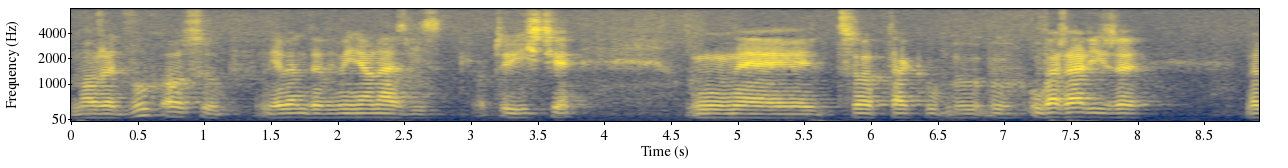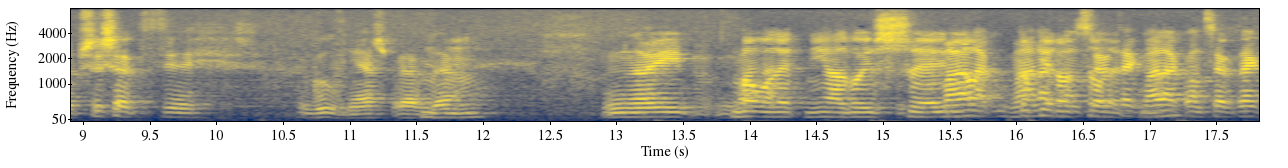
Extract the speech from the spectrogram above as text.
może dwóch osób, nie będę wymieniał nazwisk oczywiście, mm, e, co tak uważali, że no przyszedł y, gówniarz, prawda? Mhm. No i ma, Małoletni albo już ma, no, na, ma na dopiero co koncertach, ma na koncertach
